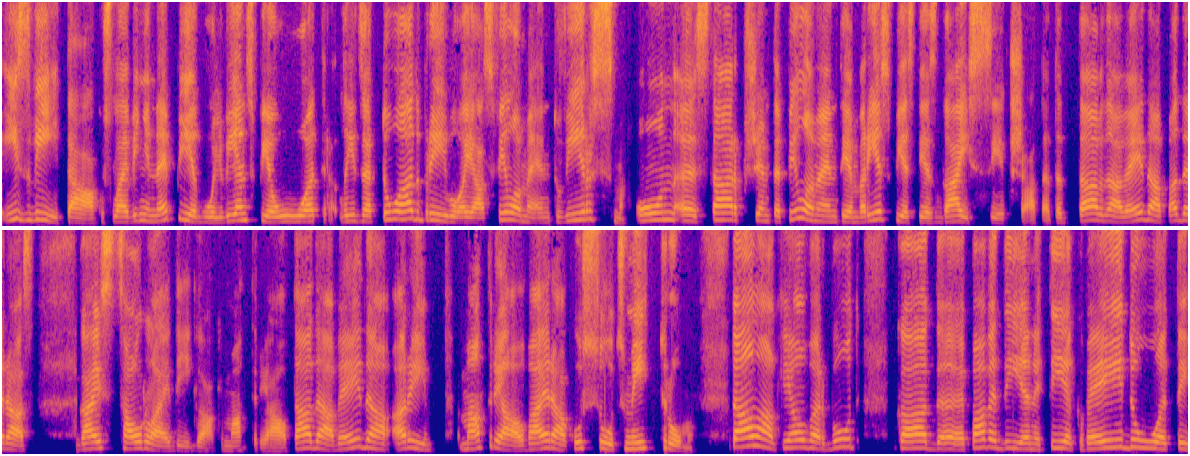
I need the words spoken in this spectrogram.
izvītākus, lai viņi nepieguļ viens pie otra. Līdz ar to atbrīvojās filamentu virsma, un e, starp šiem filamentiem var iespiesties gaiss iekšā. Tad tādā veidā padarās gaisa caurlaidīgāki materiāli. Tādā veidā arī materiāli vairāk uzsūc mitrumu. Tālāk jau var būt, kad e, pavadieni tiek veidoti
